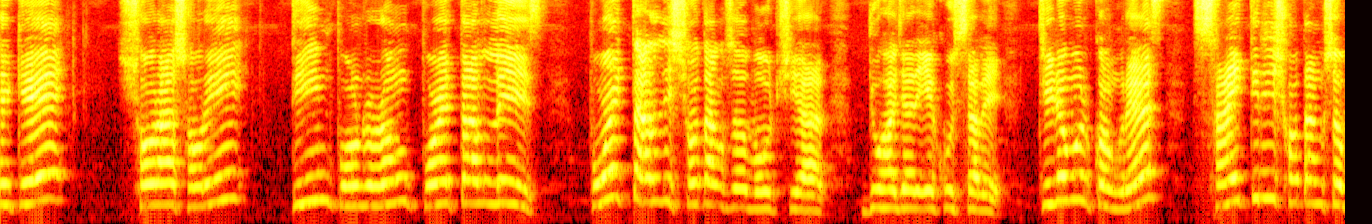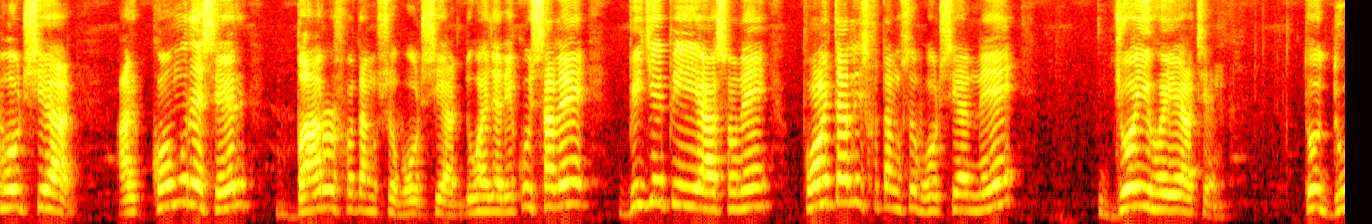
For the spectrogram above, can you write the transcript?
থেকে সরাসরি তিন, পনেরো রং পঁয়তাল্লিশ। পঁয়তাল্লিশ শতাংশ ভোট শেয়ার দু হাজার একুশ সালে। তৃণমূল কংগ্রেস সাঁত্রিশ শতাংশ ভোট শেয়ার আর কংগ্রেসের বারো শতাংশ ভোট শেয়ার দু হাজার একুশ সালে বিজেপি এই আসনে পঁয়তাল্লিশ শতাংশ ভোট শেয়ার নিয়ে জয়ী হয়ে আছেন। তো দু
